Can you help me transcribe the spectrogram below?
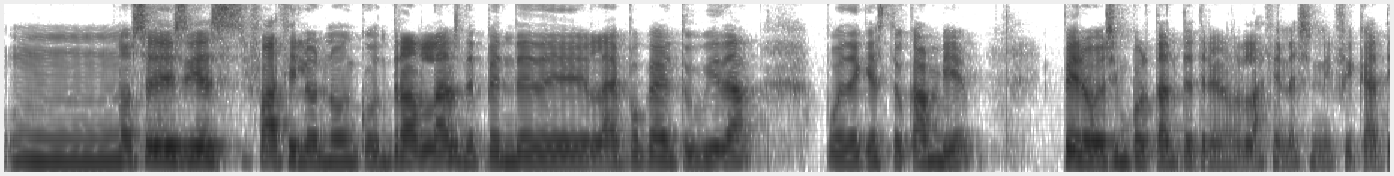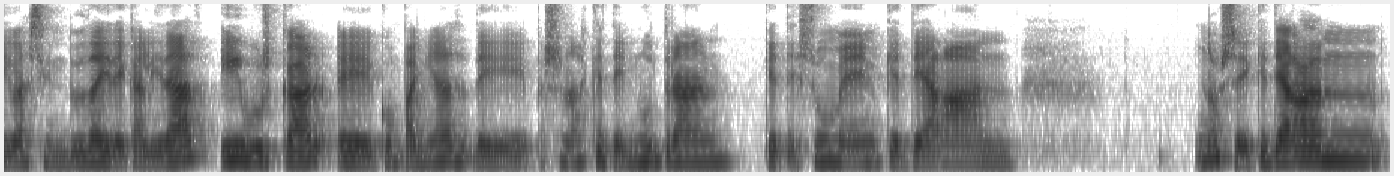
Mm, no sé si es fácil o no encontrarlas, depende de la época de tu vida, puede que esto cambie, pero es importante tener relaciones significativas sin duda y de calidad y buscar eh, compañías de personas que te nutran, que te sumen, que te hagan, no sé, que te hagan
